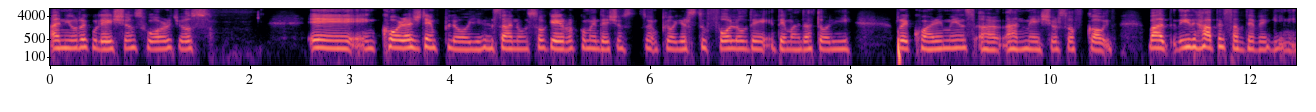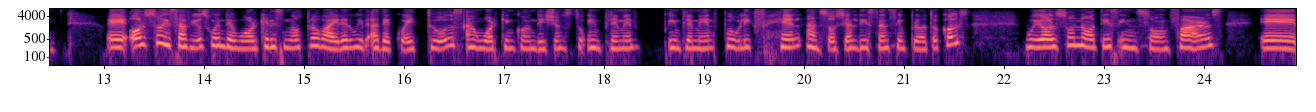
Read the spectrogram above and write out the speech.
and new regulations were just uh, encourage the employers and also gave recommendations to employers to follow the, the mandatory requirements uh, and measures of COVID. But it happens at the beginning. Uh, also, it's abuse when the worker is not provided with adequate tools and working conditions to implement, implement public health and social distancing protocols. We also notice in some farms, uh,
